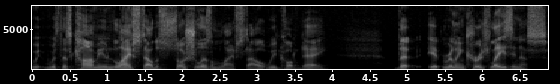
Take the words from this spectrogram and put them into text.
with this commune lifestyle, the socialism lifestyle we'd call today, that it really encouraged laziness.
